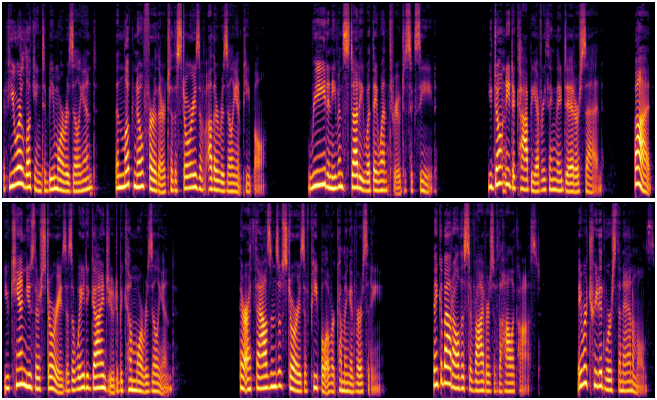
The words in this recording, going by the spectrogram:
If you are looking to be more resilient, then look no further to the stories of other resilient people. Read and even study what they went through to succeed. You don't need to copy everything they did or said, but you can use their stories as a way to guide you to become more resilient. There are thousands of stories of people overcoming adversity. Think about all the survivors of the Holocaust. They were treated worse than animals.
